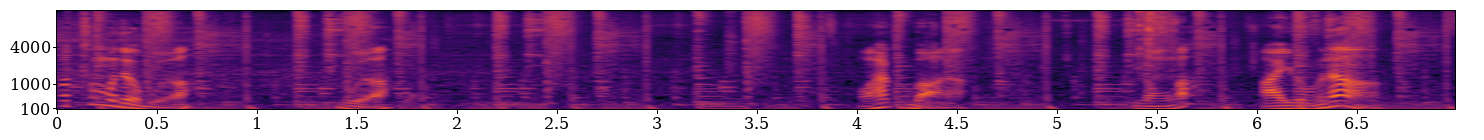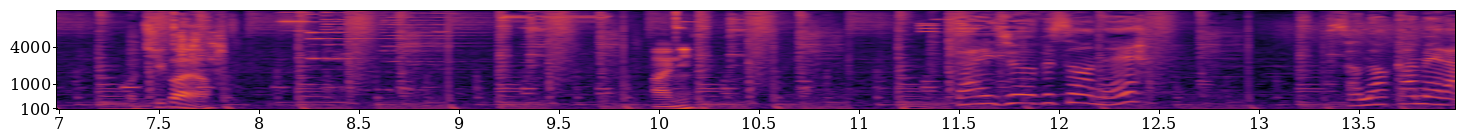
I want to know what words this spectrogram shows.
포토 모드가 뭐야? 저 뭐야? 어 할 거 많아 이건가? 아 이거구나 어 찍어요 아니 大丈夫そうねそのカメラ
